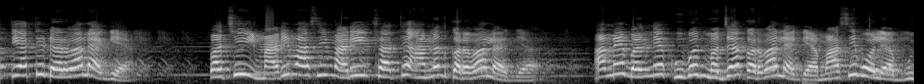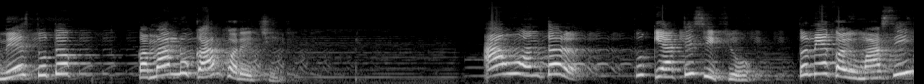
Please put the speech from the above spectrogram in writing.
અત્યારથી ડરવા લાગ્યા. પછી મારી માસી મારી સાથે આનંદ કરવા લાગ્યા. અમે બંને ખૂબ જ મજા કરવા લાગ્યા. માસી બોલ્યા, ભુનેશ, તું તો કમાલનું કામ કરે છે. આ હું અંતર તું ક્યાંથી શીખ્યો? તો મેં કહ્યું, માસી,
